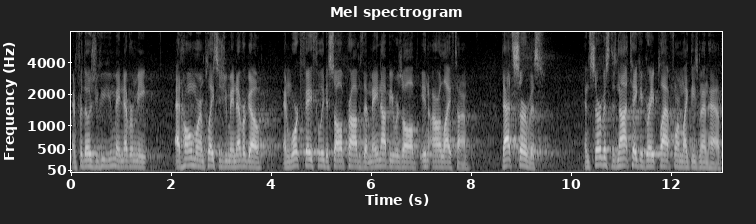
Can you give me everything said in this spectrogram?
and for those who you may never meet, at home or in places you may never go, and work faithfully to solve problems that may not be resolved in our lifetime. That's service. And service does not take a great platform like these men have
